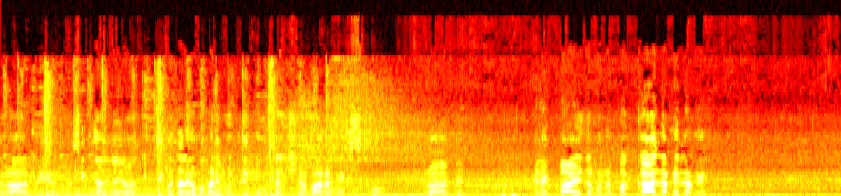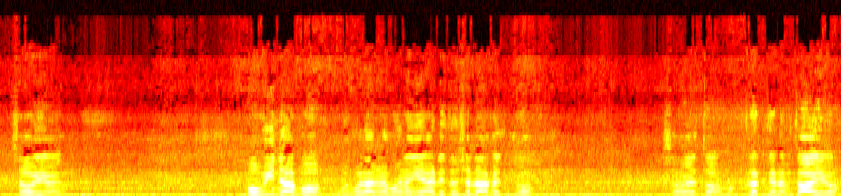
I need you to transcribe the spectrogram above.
Grabe yun, yung signal na yun. Hindi ko talaga makalimut-limutan siya. Parang ex ko. Grabe. Pinagbayad ako ng pagkalaki-laki. So, yun. Pauwi na ako. Wala na namang nangyari dun sa lakad ko. So, eto. Mag-vlog na lang tayo.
